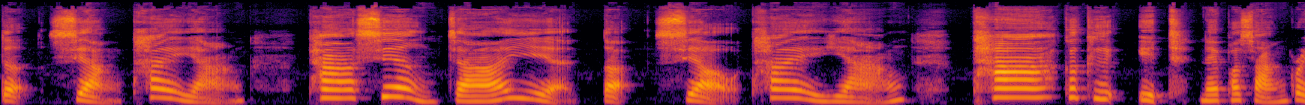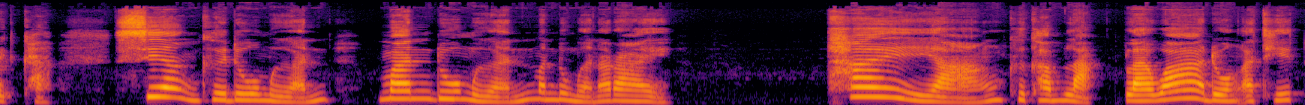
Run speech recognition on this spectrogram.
的小太阳，它像眨眼的小太阳它ก็คือ it ในภาษาอังกฤษค่ะเสี่ยงคือดูเหมือน มันดูเหมือน มันดูเหมือนอะไรไท่หยางคือคำหลัก แปลว่า ดวงอาทิตย์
